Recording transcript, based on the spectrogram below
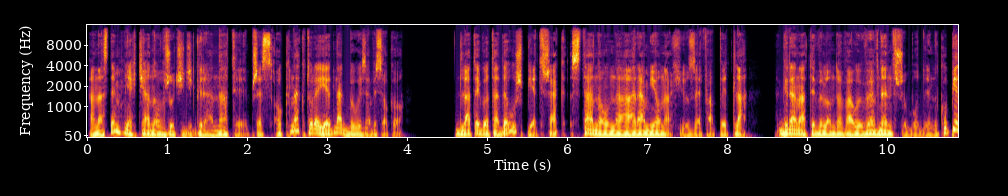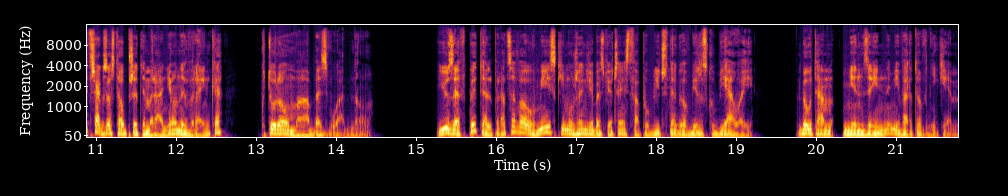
a następnie chciano wrzucić granaty przez okna, które jednak były za wysoko. Dlatego Tadeusz Pietrzak stanął na ramionach Józefa Pytla. Granaty wylądowały we wnętrzu budynku. Pietrzak został przy tym raniony w rękę, którą ma bezwładną. Józef Pytel pracował w Miejskim Urzędzie Bezpieczeństwa Publicznego w Bielsku Białej. Był tam innymi wartownikiem.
